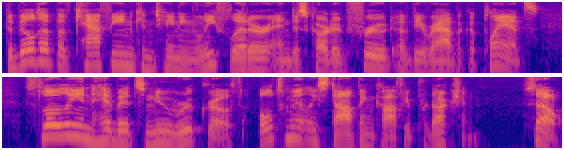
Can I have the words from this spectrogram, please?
The buildup of caffeine containing leaf litter and discarded fruit of the Arabica plants slowly inhibits new root growth, ultimately stopping coffee production. So,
